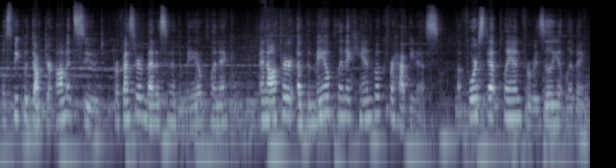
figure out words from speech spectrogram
We'll speak with Dr. Amit Sood, professor of medicine at the Mayo Clinic and author of the Mayo Clinic Handbook for Happiness, a four step plan for resilient living.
